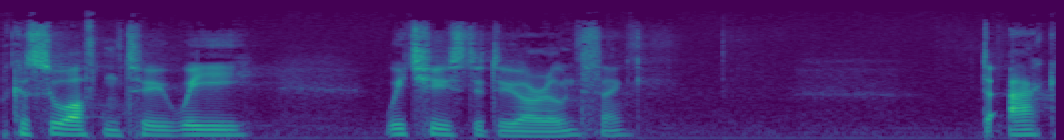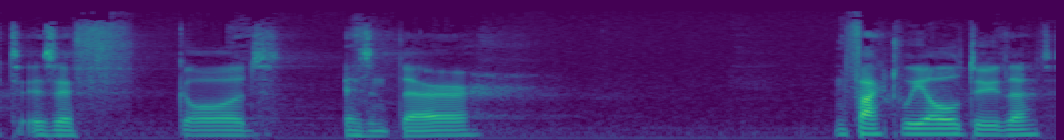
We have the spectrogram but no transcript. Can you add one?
Because so often, too, we, we choose to do our own thing, to act as if God isn't there. In fact, we all do that,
